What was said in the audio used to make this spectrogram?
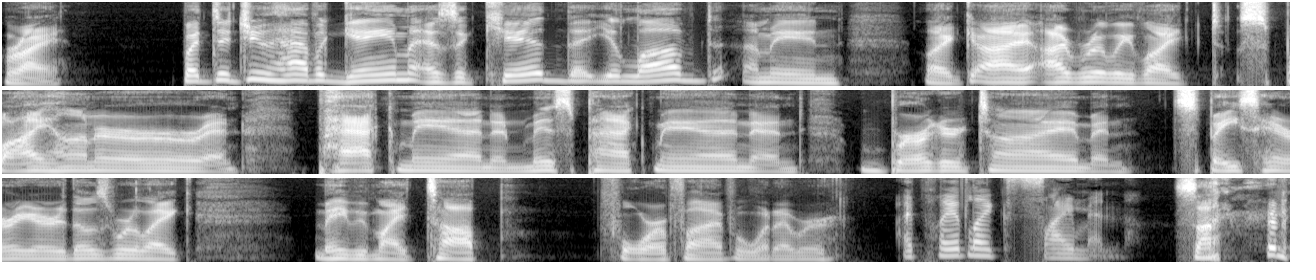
Right. But did you have a game as a kid that you loved? I mean, like I, I really liked Spy Hunter and Pac Man and Miss Pac Man and Burger Time and Space Harrier. Those were like maybe my top four or five or whatever. I played like Simon. Simon,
